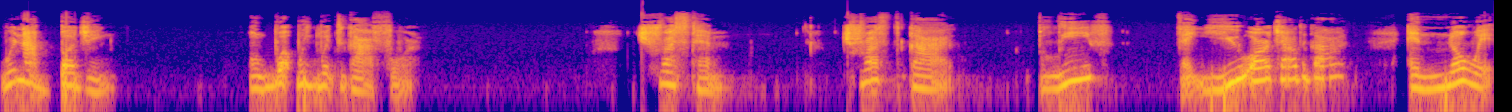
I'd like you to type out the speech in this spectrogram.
we're not budging on what we went to God for. Trust Him. Trust God. Believe that you are a child of God and know it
